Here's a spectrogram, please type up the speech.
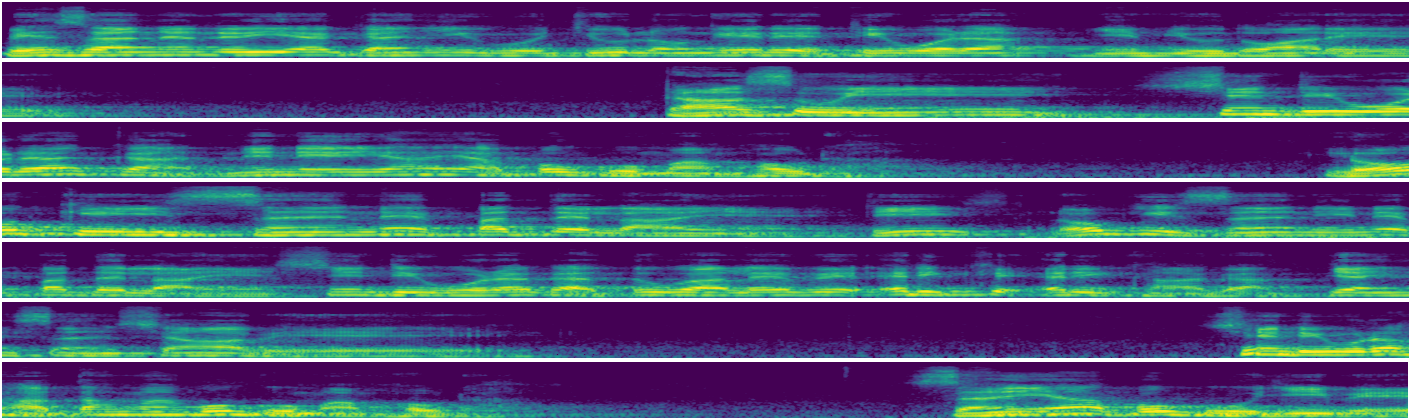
ပင်စန္နန္တရိယကံကြီးကိုကျွလွန်ခဲ့တဲ့ဒေဝဒတ်မြေမြူသွားတယ်ဒါဆိုရင်ရှင်ဒေဝဒတ်ကနည်းနည်းရရပုဂ္ဂိုလ်မှမဟုတ်တာလောကီဇန်နဲ့ပတ်သက်လာရင်ဒီလောကီဇန်နေနဲ့ပတ်သက်လာရင် ရှင်ဒီဝရကသူကလည်းပဲအဲ့ဒီခေအဲ့ဒီခါကပြိုင်ဆန်ရှားပဲရှင်ဒီဝရဟာတာမန်ပုဂ္ဂိုလ်မှမဟုတ်တာ ဇန်ရပုဂ္ဂိုလ်ကြီးပဲ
